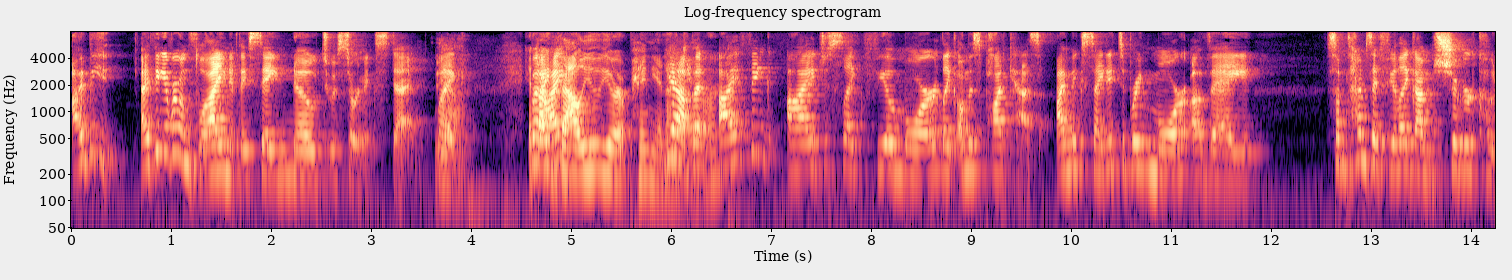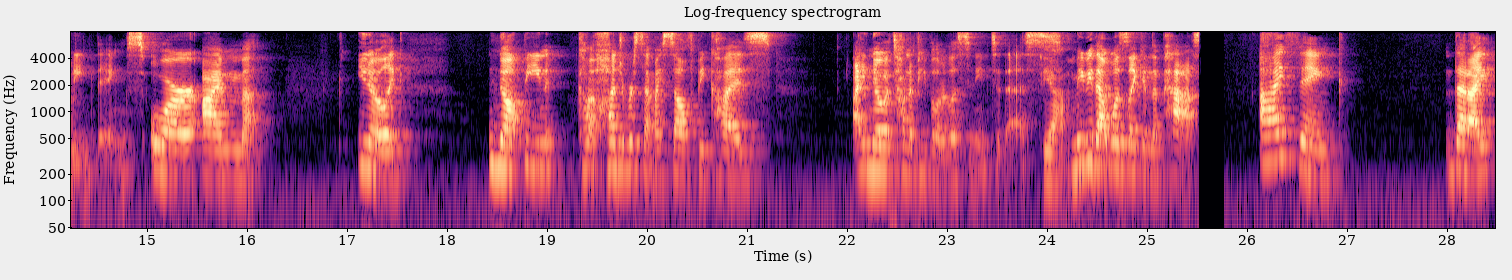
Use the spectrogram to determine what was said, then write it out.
I'd be. I think everyone's lying if they say no to a certain extent. Like, Yeah. But I, I- value your opinion, yeah, I but. I think I just like feel more like on this podcast. I'm excited to bring more of a. Sometimes I feel like I'm sugarcoating things, or I'm, you know, like not being 100% myself because I know a ton of people are listening to this. Yeah. Maybe that was like in the past. I think that I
